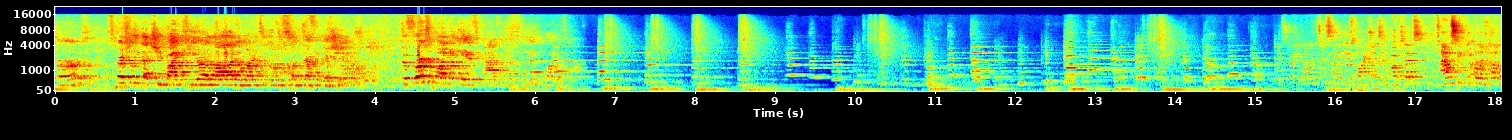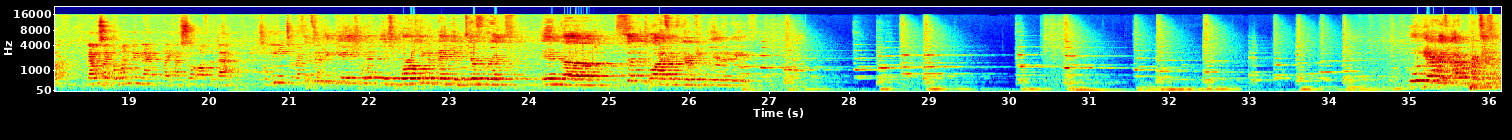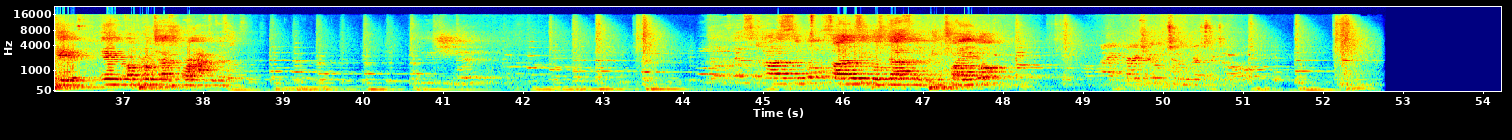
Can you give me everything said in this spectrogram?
terms, especially that you might hear a lot and wanted to give you some definitions. The first one is advocacy. What is started going to some of these marches and protests, I don't see people of color. That was like the one thing that like I saw off the bat. So we need to Civic represent. engagement is working to make a difference in the civic life of your communities. here has ever participated in a protest or activism. Uh, simple silence equals death in triangle. I encourage you to register to vote.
